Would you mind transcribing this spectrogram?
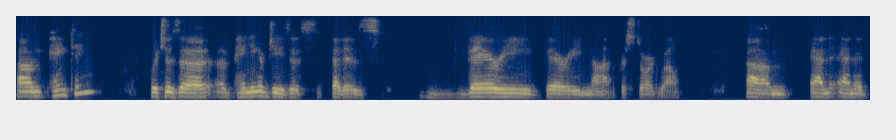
um, painting, which is a, a, painting of Jesus that is very, very not restored well. Um, and and it,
